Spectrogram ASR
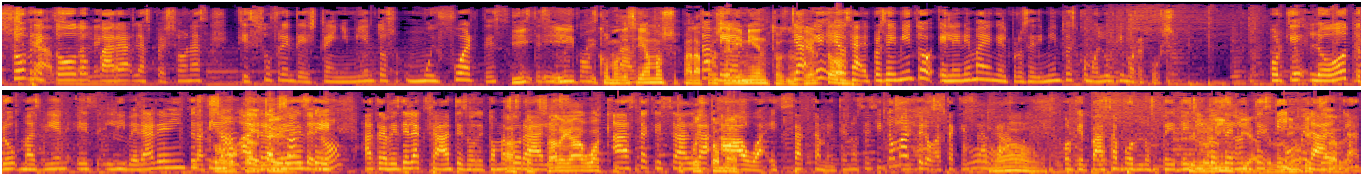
sobre todo para las personas que sufren de estreñimientos muy fuertes. Y, este sí, y, muy como decíamos, para También, procedimientos, ¿no es ya, cierto? eh, o sea, el procedimiento, el enema en el procedimiento es como el último recurso. Porque lo otro, más bien, es liberar el intestino a través de ¿no? a través de laxantes o de tomas Hasta que orales. salga agua que- hasta que salga agua, exactamente. No sé si tomar, pero hasta que salga Wow. agua. Porque pasa por los lo vellitos del intestino. Claro, claro.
